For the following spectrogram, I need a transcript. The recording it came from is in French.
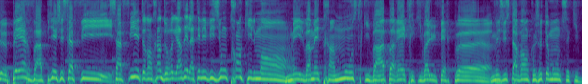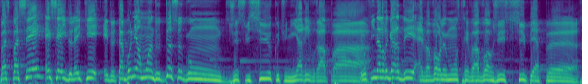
Ce père va piéger sa fille. Sa fille était en train de regarder la télévision tranquillement. Mais il va mettre un monstre qui va apparaître et qui va lui faire peur. Mais juste avant que je te montre ce qui va se passer, essaye de liker et de t'abonner en moins de 2 secondes. Je suis sûr que tu n'y arriveras pas. Et au final, regardez, elle va voir le monstre et va avoir juste super peur.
